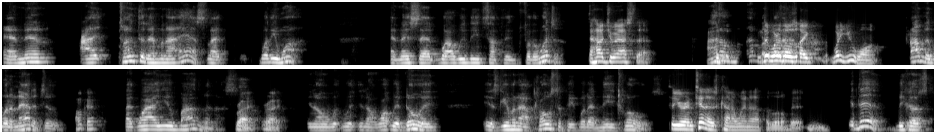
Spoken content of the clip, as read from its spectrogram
And then I turned to them and I asked, like, what do you want? And they said, well, we need something for the winter. How'd you ask that? I don't remember. One of those like, what do you want? Probably with an attitude. Okay. Like, why are you bothering us? Right, right. You know, we, we, you know what we're doing is giving out clothes to people that need clothes. So your antennas kind of went up a little bit. It did because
